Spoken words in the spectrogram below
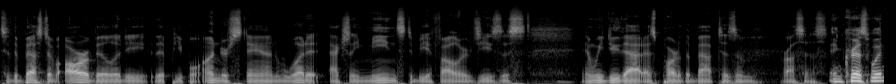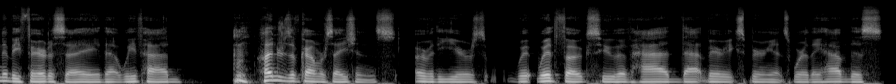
to the best of our ability that people understand what it actually means to be a follower of Jesus. And we do that as part of the baptism process. And Chris, wouldn't it be fair to say that we've had hundreds of conversations over the years with, with folks who have had that very experience where they have this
